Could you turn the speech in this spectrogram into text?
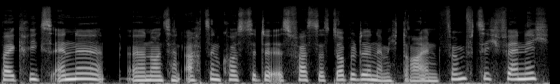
Bei Kriegsende 1918 äh, kostete es fast das Doppelte, nämlich 53 Pfennig.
